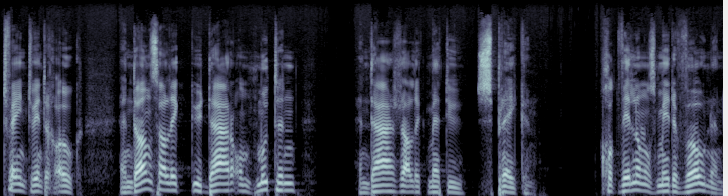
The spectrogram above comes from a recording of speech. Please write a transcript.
22 ook. En dan zal ik u daar ontmoeten en daar zal ik met u spreken. God wil in ons midden wonen.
